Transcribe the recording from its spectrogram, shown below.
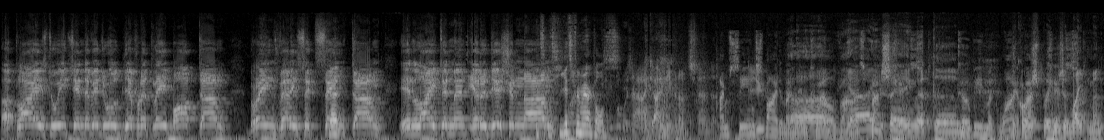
applies to each individual differently, but um, brings very succinct um, enlightenment, erudition. Um, He gets free miracles. What was that? I, I didn't even understand that. I'm seeing Spider-Man in 12 hours yeah, back you're saying that um, Tobey Maguire the course brings shifts. enlightenment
